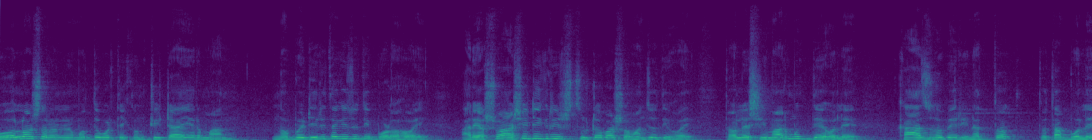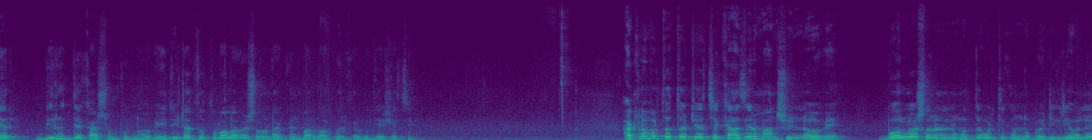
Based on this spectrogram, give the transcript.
বল ও সরণের মধ্যবর্তী কোন টিটা এর মান। নব্বই ডিগ্রি থেকে যদি বড় হয় আর একশো আশি ডিগ্রির ছোটো বা সমান যদি হয়, তাহলে সীমার মধ্যে হলে কাজ হবে ঋণাত্মক তথা বলের বিরুদ্ধে কাজ সম্পূর্ণ হবে। এই দুইটা তথ্য ভালোভাবে স্মরণ রাখবেন, বারবার পরীক্ষার মধ্যে এসেছে। আট নম্বর তথ্যটি হচ্ছে, কাজের মান শূন্য হবে। বল ও সরণের মধ্যবর্তী কোণ নব্বই ডিগ্রি হলে,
